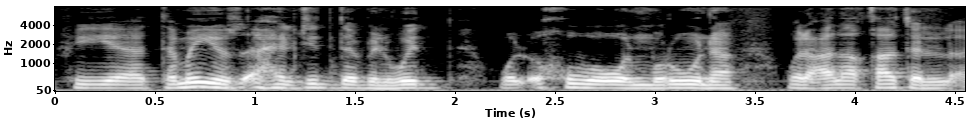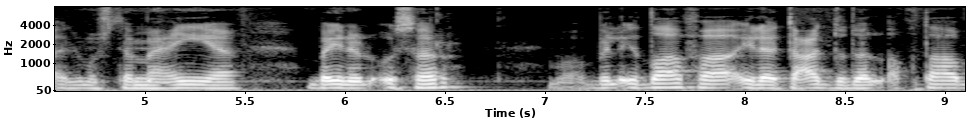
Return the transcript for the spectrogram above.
في تميز أهل جدة بالود والأخوة والمرونة والعلاقات المجتمعية بين الأسر بالإضافة إلى تعدد الأقطاب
